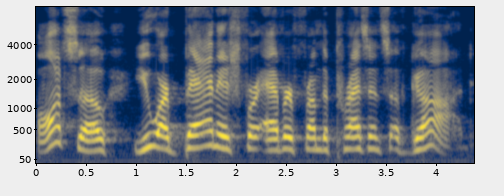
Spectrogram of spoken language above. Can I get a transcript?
also you are banished forever from the presence of God.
